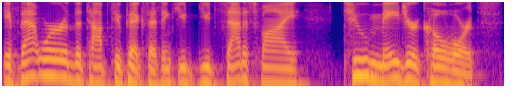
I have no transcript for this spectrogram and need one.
if that were the top two picks, I think you'd you'd satisfy two major cohorts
